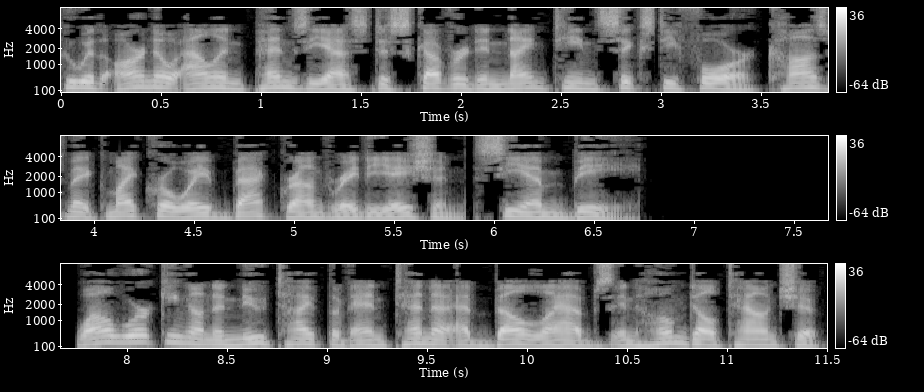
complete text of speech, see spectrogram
who with Arno Allan Penzias discovered in 1964 cosmic microwave background radiation (CMB). While working on a new type of antenna at Bell Labs in Holmdel Township,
